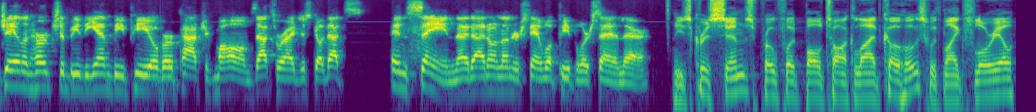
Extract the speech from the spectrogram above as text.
Jalen Hurts should be the MVP over Patrick Mahomes. That's where I just go, that's insane. I, I don't understand what people are saying there. He's Chris Simms, Pro Football Talk Live co host with Mike Florio.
